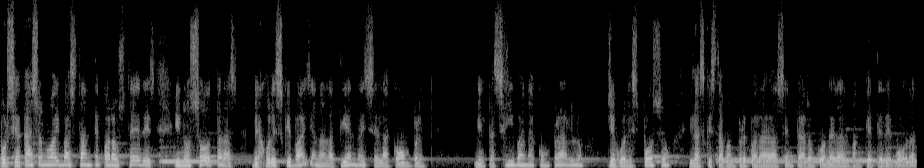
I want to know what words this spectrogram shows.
por si acaso no hay bastante para ustedes y nosotras, mejor es que vayan a la tienda y se la compren. Mientras iban a comprarlo, llegó el esposo y las que estaban preparadas entraron con él al banquete de bodas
